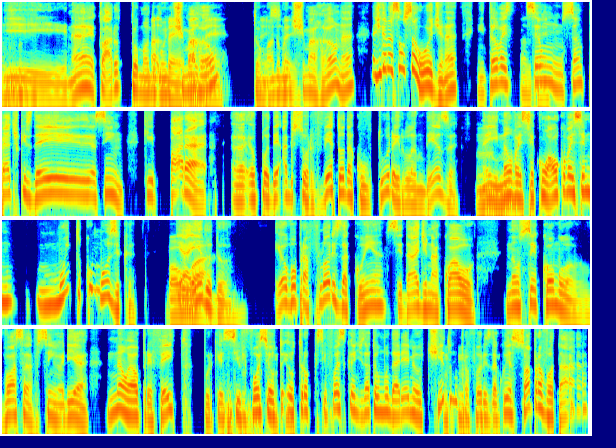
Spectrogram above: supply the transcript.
e, né, claro, tomando Faz muito bem, chimarrão. Tomando isso muito aí. chimarrão, né? É geração saúde, né? Então vai ser bem. um St. Patrick's Day, assim, que para ah, eu poder absorver toda a cultura irlandesa, né? E não Uhum. vai ser com álcool, vai ser mu- muito com música. E aí, Boa. Dudu, eu vou para Flores da Cunha, cidade na qual não sei como Vossa Senhoria não é o prefeito, porque se fosse eu, eu tro... se fosse candidato eu mudaria meu título para Flores da Cunha só para votar,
